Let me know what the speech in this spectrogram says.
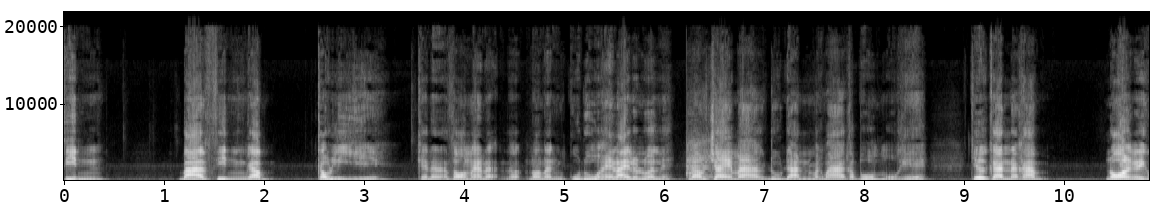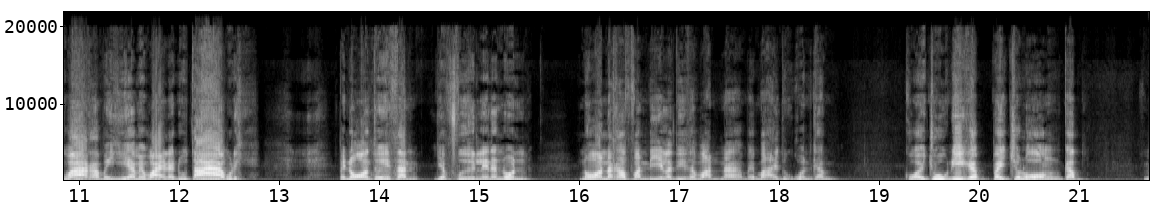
ซินบราซินกับเกาหลี แค่นั้นสองนั้นอะนอกนั้นกูดูไฮไลท์ล้วนๆเลยเล้าใจมากดูดันมากๆครับผม โอเค เจอกันนะครับ นอนกันดีกว่าครับไอ้เฮียไม่ไหวแล้วดูตากูดิไปนอนเถอะไอ้สันอย่าฝืนเลยนะนนนอนนะครับฝันดีราตรีสวัสดิ์นะบ๊ายบายทุกคนครับ ขอให้โชคดีครับ ไปฉลองกับเม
